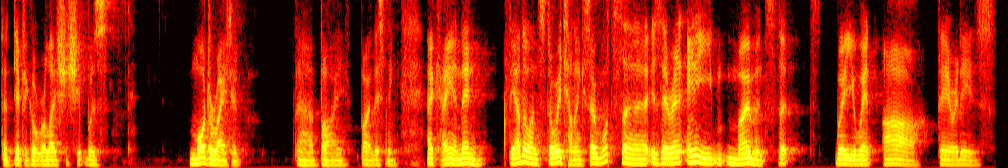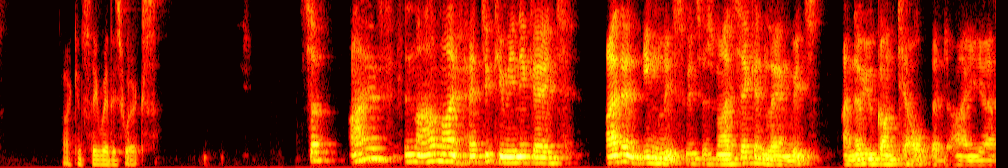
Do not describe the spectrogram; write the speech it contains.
the difficult relationship was moderated uh, by by listening. Okay, and then the other one, storytelling. So what's the? Is there any moments that where you went, ah, oh, there it is. I can see where this works. So I've in my whole life had to communicate either in English, which is my second language. I know you can't tell, but I uh,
